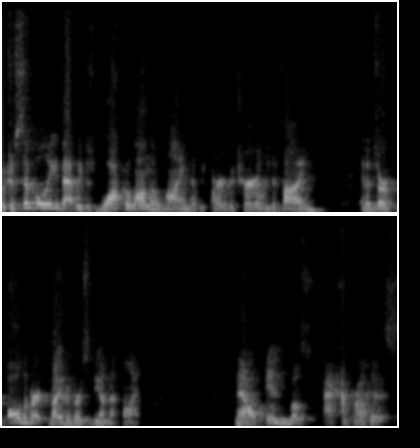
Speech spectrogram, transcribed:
which is simply that we just walk along a line that we arbitrarily define and observe all the biodiversity on that line. Now, in most actual projects,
